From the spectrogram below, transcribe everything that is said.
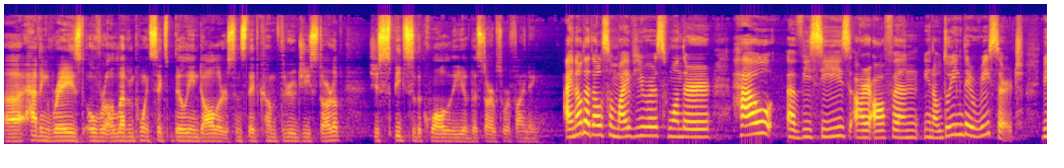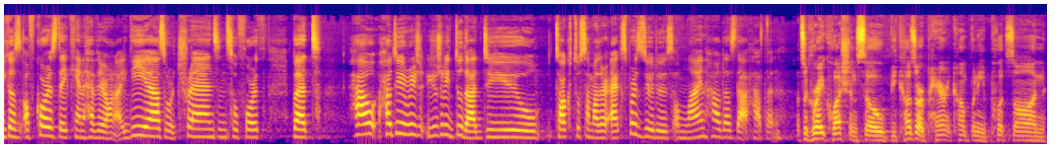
uh, having raised over $11.6 billion since they've come through G Startup, just speaks to the quality of the startups we're finding. I know that also my viewers wonder how uh, VCs are often, you know, doing their research because of course they can have their own ideas or trends and so forth. But how how do you re- usually do that? Do you talk to some other experts? Do you do this online? How does that happen? That's a great question. So, because our parent company puts on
